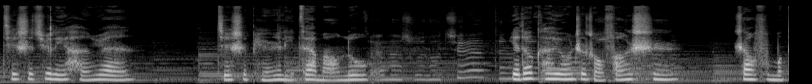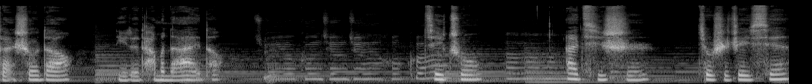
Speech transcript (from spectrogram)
即使距离很远，即使平日里再忙碌，也都可以用这种方式，让父母感受到你对他们的爱的。记住，爱其实就是这些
